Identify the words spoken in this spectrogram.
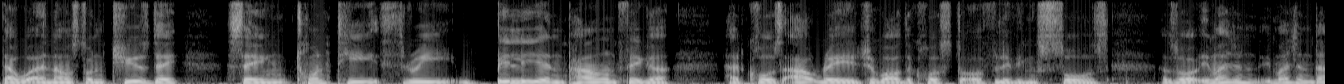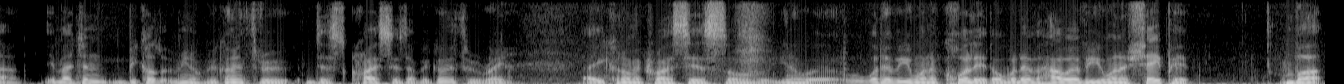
that were announced on Tuesday, saying 23 billion pound figure had caused outrage while the cost of living soars as well. Imagine, imagine that. Imagine because you know we're going through this crisis that we're going through, right? Uh, economic crisis, or you know uh, whatever you want to call it, or whatever, however you want to shape it. But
